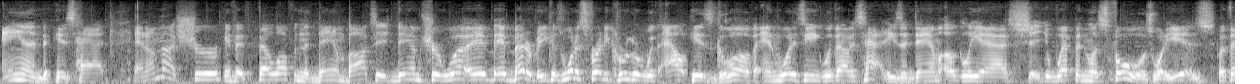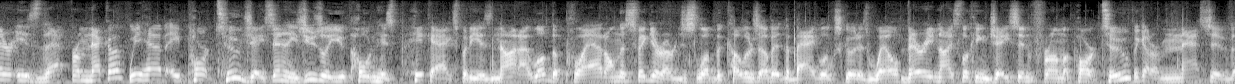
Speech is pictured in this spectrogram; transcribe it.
and his hat, and I'm not sure if it fell off in the damn box. It's damn sure what it, it better be, because what is Freddy Krueger without his glove, and what is he without his hat? He's a damn ugly-ass, weaponless fool is what he is. But there is that from NECA. We have a part 2 Jason, and he's usually holding his pickaxe, but he is not. I love the plaid on this figure. I just love the colors of it. The bag looks good as well. Very nice looking Jason from part 2. We got our massive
